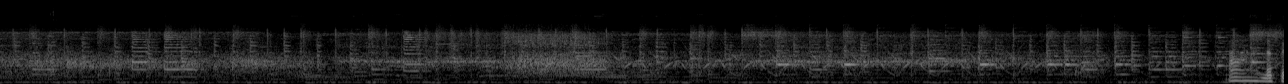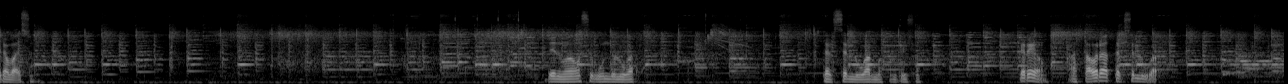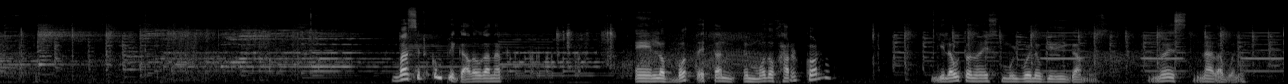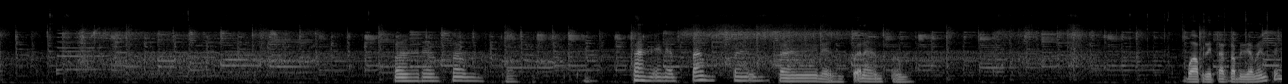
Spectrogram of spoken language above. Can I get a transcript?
Ah, no esperaba eso. De nuevo, segundo lugar. Tercer lugar, mejor dicho. Creo. Hasta ahora, tercer lugar. Va a ser complicado ganar. Eh, los bots están en modo hardcore. Y el auto no es muy bueno que digamos. no es nada bueno. Voy a apretar rápidamente.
